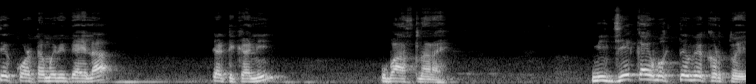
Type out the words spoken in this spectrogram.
ते कोर्टामध्ये द्यायला त्या ठिकाणी उभा असणार आहे. मी जे काय वक्तव्य करतो आहे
